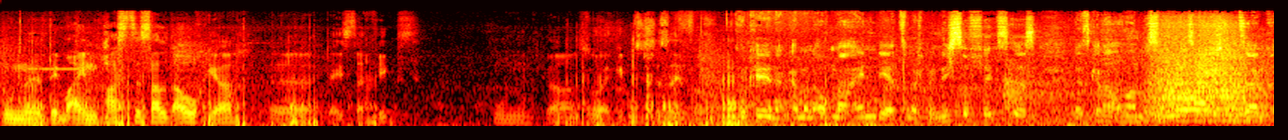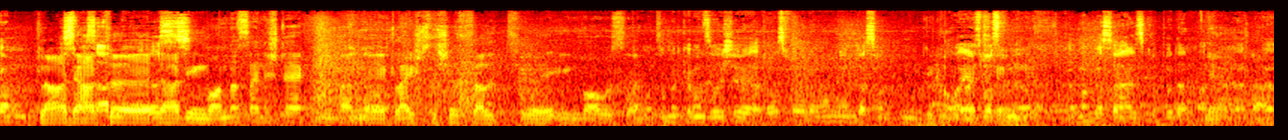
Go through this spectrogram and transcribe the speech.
und äh, dem einen passt es halt auch, ja. Äh, der ist da fix. Und ja, so ergibt sich das einfach. Okay, dann kann man auch mal einen, der zum Beispiel nicht so fix ist, jetzt kann man auch mal ein bisschen ausgleichen und sagen, komm, Klar, der hat, äh, der hat irgendwo anders seine Stärken und dann genau. äh, gleicht sich das halt äh, irgendwo aus. Ja. Und somit kann man solche Herausforderungen, dass man ein neues, was man, kann man besser als Gruppe dann machen. Ja, klar. Ja.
